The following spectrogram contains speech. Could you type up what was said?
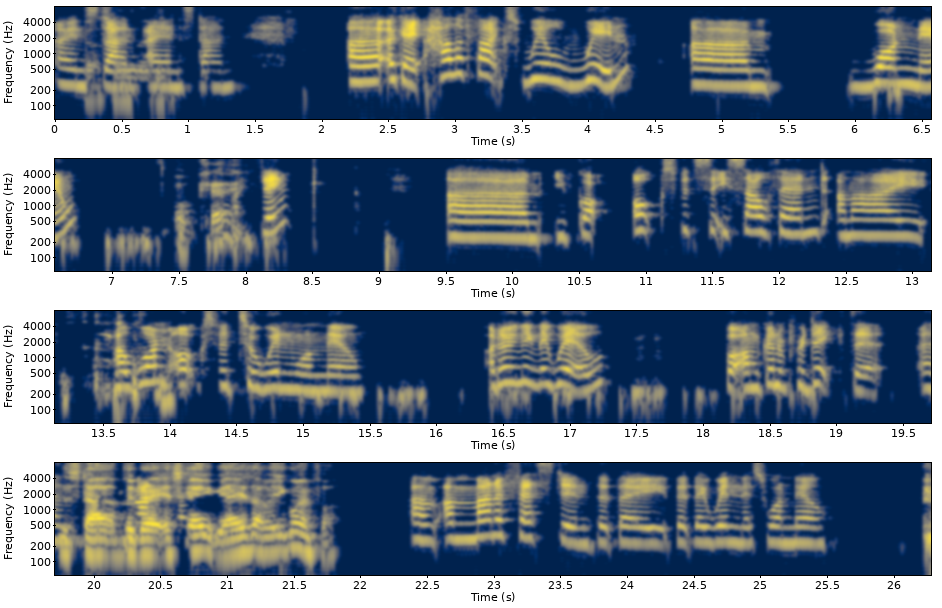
I understand. I understand. Uh, okay, Halifax will win. Um, one 0 I okay. think. Um, you've got Oxford City Southend, and I I want Oxford to win one 0 I don't think they will, but I'm going to predict it. And The start of the Great Escape. Yeah, is that what you're going for? I'm, I'm manifesting that they that they win this one 0 uh,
